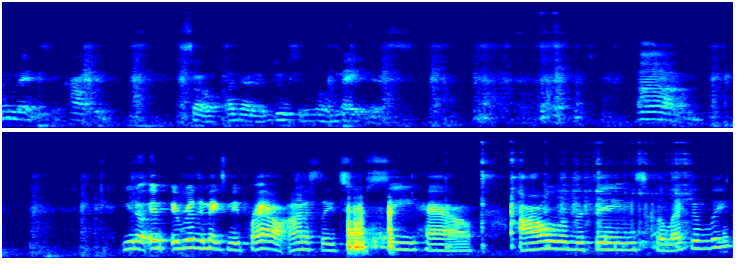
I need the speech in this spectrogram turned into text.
I So I gotta do some little maintenance. Um, you know, it, it really makes me proud, honestly, to see how all of the things collectively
